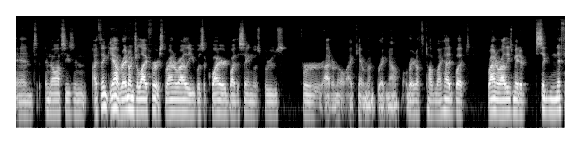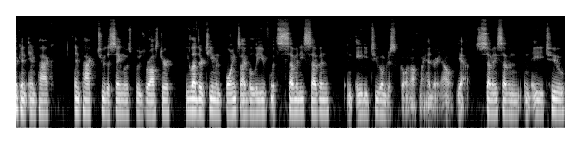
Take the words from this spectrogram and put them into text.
And in the offseason, I think, yeah, right on July 1st, Ryan O'Reilly was acquired by the St. Louis Blues for, I don't know, I can't remember right now, right off the top of my head, but Ryan O'Reilly's made a significant impact impact to the St. Louis Blues roster. He led their team in points, I believe, with 77 and 82. I'm just going off my head right now. Yeah, 77 and 82.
